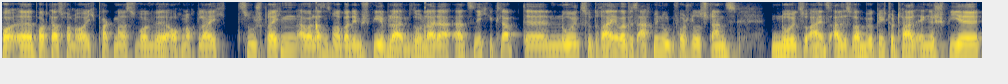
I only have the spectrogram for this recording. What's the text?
Äh, Podcast von euch, Packmas, wollen wir auch noch gleich zusprechen, aber lass uns mal bei dem Spiel bleiben. So, leider hat es nicht geklappt, äh, 0 zu 3, aber bis acht Minuten vor Schluss stand es 0 zu 1. Alles war möglich, total enges Spiel.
